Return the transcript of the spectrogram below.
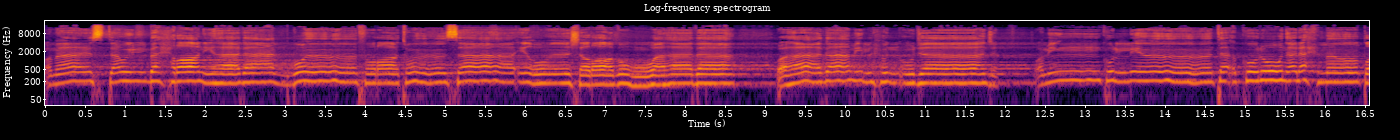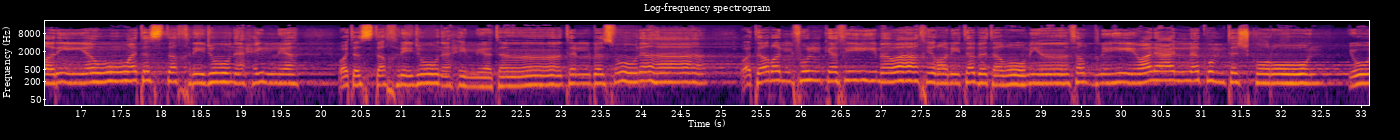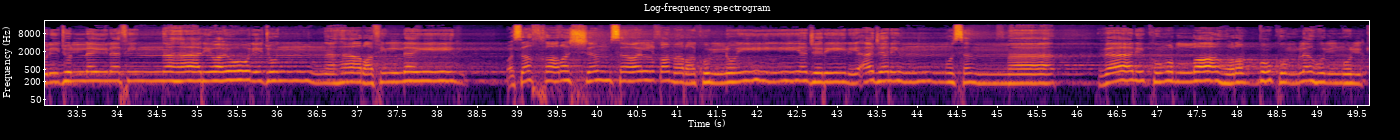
وما يستوي البحران هذا عذب فرات سائغ شرابه وهذا وهذا ملح أجاج. ومن كل تأكلون لحما طريا وتستخرجون حلية وتستخرجون حلية تلبسونها. وترى الفلك فيه مواخر لتبتغوا من فضله ولعلكم تشكرون. يولج الليل في النهار ويولج النهار في الليل. وسخر الشمس والقمر كل يجري لأجل مسمى. ذلكم الله ربكم له الملك.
